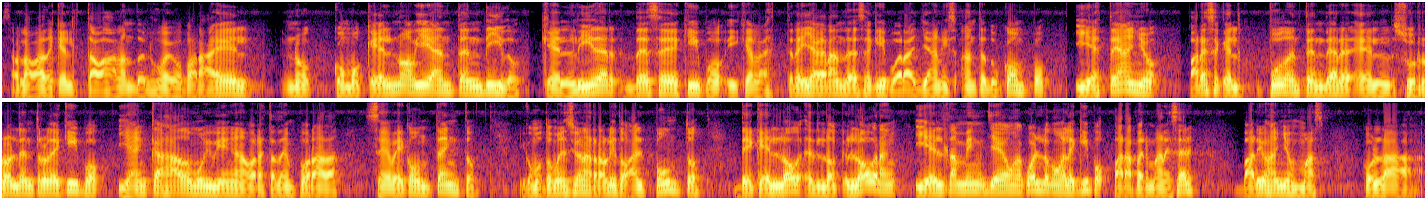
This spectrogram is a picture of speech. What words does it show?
Se hablaba de que él estaba jalando el juego para él. No, como que él no había entendido que el líder de ese equipo y que la estrella grande de ese equipo era Giannis Antetokounmpo. Y este año parece que él pudo entender el, su rol dentro del equipo y ha encajado muy bien ahora esta temporada se ve contento. Y como tú mencionas, Raulito, al punto de que él lo, logran y él también llega a un acuerdo con el equipo para permanecer varios años más con la,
